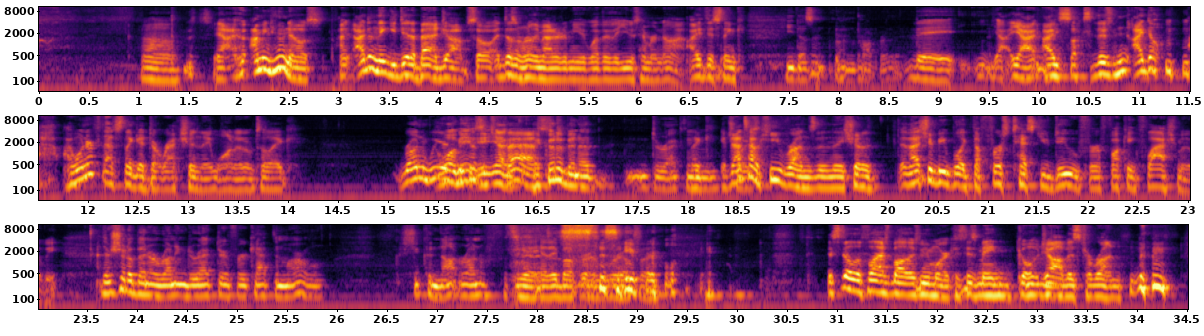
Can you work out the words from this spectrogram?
Uh, yeah, I, I mean, who knows? I, I didn't think he did a bad job, so it doesn't really matter to me whether they use him or not. I just think He doesn't run properly. they, yeah, yeah. I, I sucks. There's, I don't. I wonder if that's like a direction they wanted him to like run weird Well, I mean, because it's yeah, fast. it could have been a directing. Like if that's how he runs, then they should have. That should be like the first test you do for a fucking Flash movie. there should have been a running director for Captain Marvel. She could not run. For Yeah, yeah, they both run save her life. Still, the Flash bothers me more because his main go- Mm-hmm. job is to run.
